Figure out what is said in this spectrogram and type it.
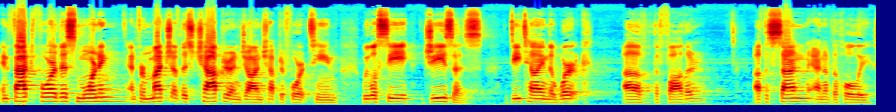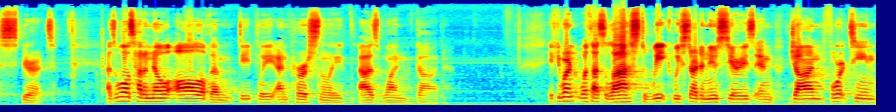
In fact, for this morning and for much of this chapter in John chapter 14, we will see Jesus detailing the work of the Father, of the Son, and of the Holy Spirit, as well as how to know all of them deeply and personally as one God. If you weren't with us last week, we started a new series in John 14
